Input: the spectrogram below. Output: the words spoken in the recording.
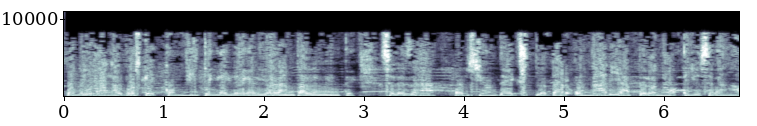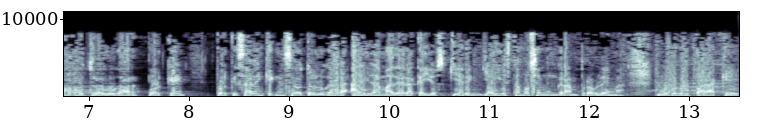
cuando llegan al bosque cometen la ilegalidad lamentablemente. Se les da opción de explotar un área, pero no, ellos se van a otro lugar. ¿Por qué? Porque saben que en ese otro lugar hay la madera que ellos quieren y ahí estamos en un gran problema. Luego, para que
